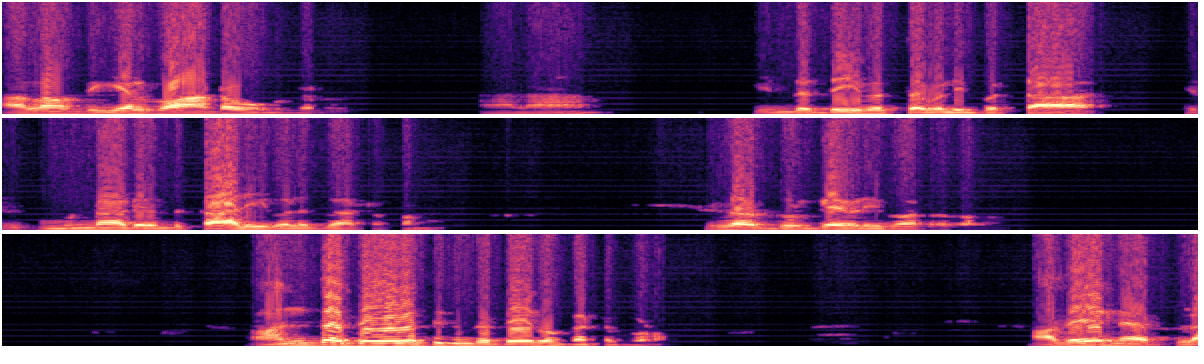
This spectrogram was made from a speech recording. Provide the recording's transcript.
அதெல்லாம் வந்து இயல்பு ஆண்டவன் கொடுக்கறது. ஆனா இந்த தெய்வத்தை வழிபட்டா இதுக்கு முன்னாடி வந்து காளி வழிபாடு இருக்கணும். இல்ல ஒரு துர்கை வழிபாடு இருக்கணும். அந்த தெய்வத்துக்கு இந்த தெய்வம் கட்டுப்படும். அதே நேரத்துல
